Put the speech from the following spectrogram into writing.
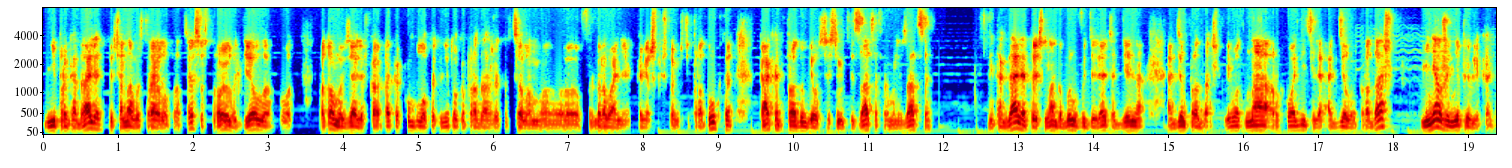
не прогадали, то есть она выстраивала процессы, строила, делала. Вот. Потом мы взяли, так как Кумблок это не только продажи, это в целом э, формирование коммерческой стоимости продукта, как этот продукт делать, систематизация, формализация и так далее. То есть надо было выделять отдельно отдел продаж. И вот на руководителя отдела продаж меня уже не привлекали.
